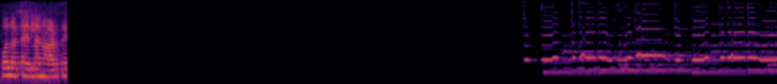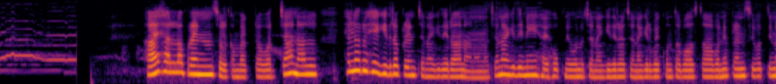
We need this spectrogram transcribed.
ಕೋಲಾಟ ಎಲ್ಲಾನು ಆಡ್ತಾ hi hello friends welcome back to our channel ಎಲ್ಲರೂ ಹೇಗಿದ್ದೀರಾ ಫ್ರೆಂಡ್ಸ್ ಚೆನ್ನಾಗಿದ್ದೀರಾ? ನಾನು ಚೆನ್ನಾಗಿದ್ದೀನಿ. ಐ ಹೋಪ್ ನೀವು ಚೆನ್ನಾಗಿದ್ದೀರಾ? ಚೆನ್ನಾಗಿರಬೇಕು ಅಂತ ಭಾವಿಸ್ತಾ ಬನ್ನಿ ಫ್ರೆಂಡ್ಸ್ ಇವತ್ತಿನ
